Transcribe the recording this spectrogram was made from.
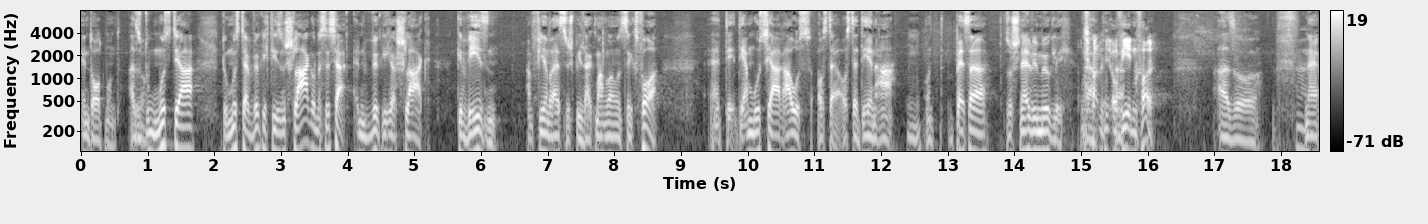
in Dortmund. Also du musst ja, du musst ja wirklich diesen Schlag, und es ist ja ein wirklicher Schlag gewesen am 34. Spieltag, machen wir uns nichts vor. Äh, Der, der muss ja raus aus der, aus der DNA. Und besser so schnell wie möglich. ja, auf jeden Fall. Also, ne,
